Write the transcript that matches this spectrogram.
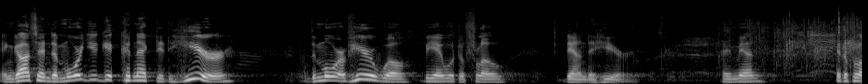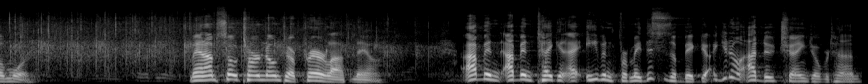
And God said, the more you get connected here, the more of here will be able to flow down to here. Amen. It'll flow more. Man, I'm so turned on to a prayer life now. I've been, I've been taking, even for me, this is a big deal. You know, I do change over time.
